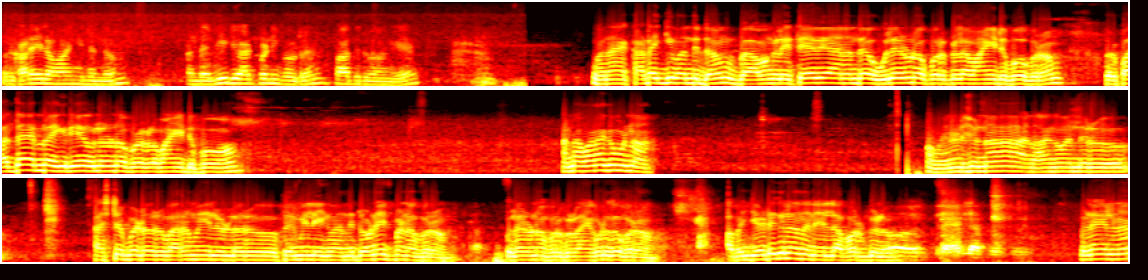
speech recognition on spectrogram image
ஒரு கடையில் வாங்கியிருந்தோம். அந்த வீடியோ ஆட் பண்ணி கொள்கிறேன் பார்த்துட்டு வாங்க. இப்போ நாங்கள் கடைக்கு வந்துட்டோம். இப்போ அவங்களுக்கு தேவையான அந்த உலர்ண பொருட்களை வாங்கிட்டு போகிறோம் ஒரு பத்தாயிரம் ரூபாய்க்கு உலர்ண பொருட்களை வாங்கிட்டு போவோம். அண்ணா வணக்கம் அண்ணா. அவன் என்ன சொன்னால் நாங்கள் வந்து ஒரு கஷ்டப்பட்ட ஒரு வறுமையில் உள்ள ஒரு ஃபேமிலிக்கு வந்து டொனேட் பண்ண போகிறோம் உலர்ண பொருட்கள் வாங்கி கொடுக்க போகிறோம் அப்போ இங்கே எடுக்கலாம் தானே எல்லா பொருட்களும்? பிள்ளைங்கள்ண்ணா?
